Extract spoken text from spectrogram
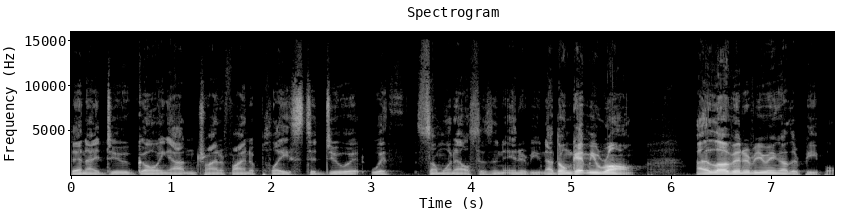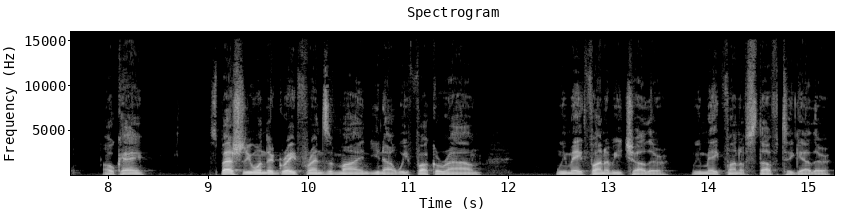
than I do going out and trying to find a place to do it with someone else as an interview. Now, don't get me wrong. I love interviewing other people, okay? Especially when they're great friends of mine. You know, we fuck around, we make fun of each other, we make fun of stuff together,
